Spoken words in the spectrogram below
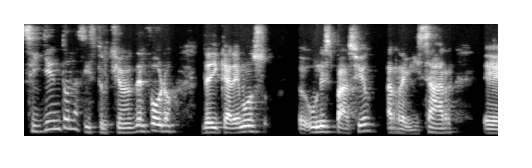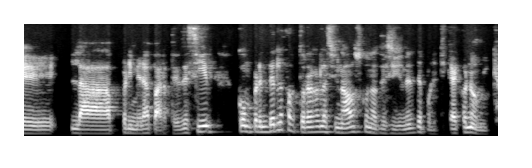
Siguiendo las instrucciones del foro, dedicaremos eh, un espacio a revisar eh, la primera parte, es decir, comprender los factores relacionados con las decisiones de política económica.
